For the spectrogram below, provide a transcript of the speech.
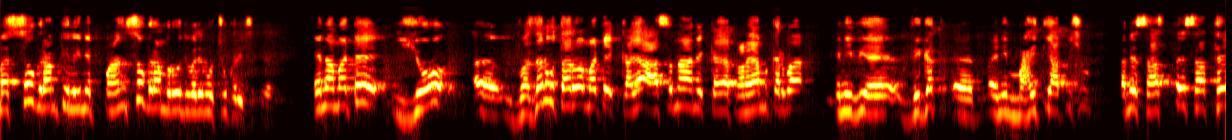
બસો ગ્રામથી લઈને પાંચસો ગ્રામ રોજ વજન ઓછું કરી શકે. એના માટે યોગ વજન ઉતારવા માટે કયા આસના અને કયા પ્રાણાયામ કરવા એની વિગત એની માહિતી આપીશું. અને સાથે સાથે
